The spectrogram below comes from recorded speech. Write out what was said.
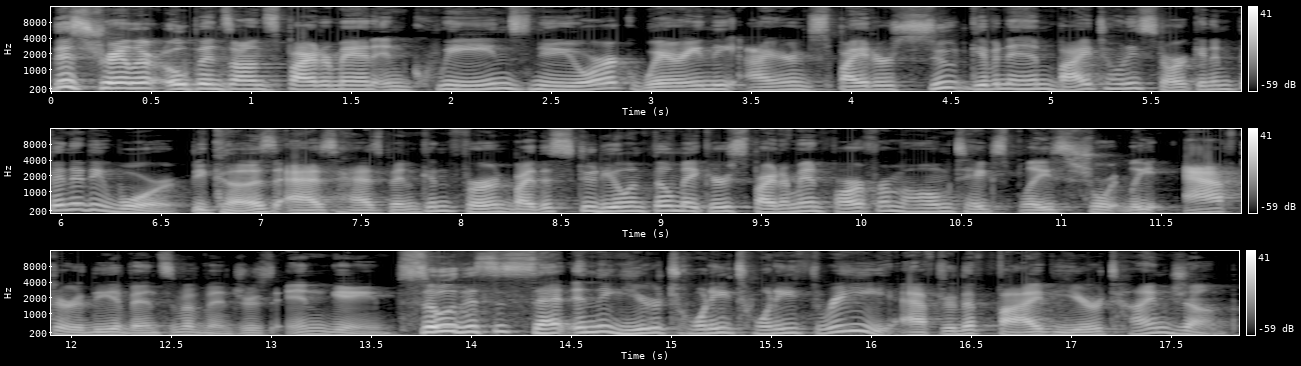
This trailer opens on Spider Man in Queens, New York, wearing the Iron Spider suit given to him by Tony Stark in Infinity War, because, as has been confirmed by the studio and filmmakers, Spider Man Far From Home takes place shortly after the events of Avengers Endgame. So this is set in the year 2023, after the five year time jump.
